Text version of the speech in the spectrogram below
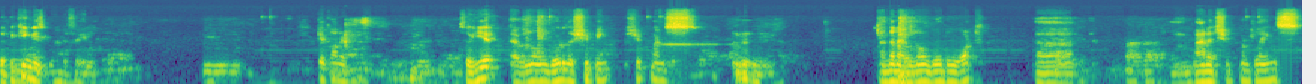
the picking is going to fail. Click on it. So here I will now go to the shipping shipments, and then I will now go to what uh, manage shipment lines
